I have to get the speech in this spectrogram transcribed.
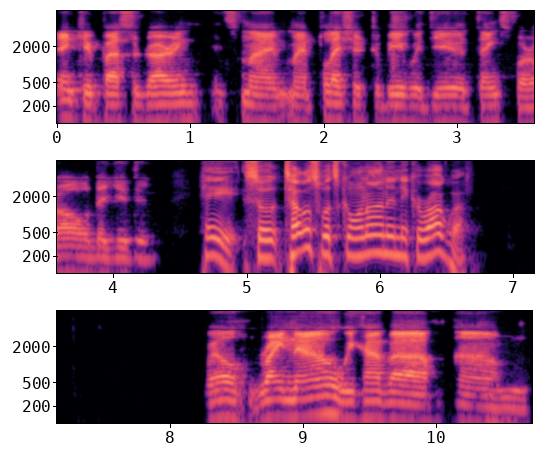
Thank you, Pastor Darren. It's my, my pleasure to be with you. Thanks for all that you do. Hey, so tell us what's going on in Nicaragua. Well, right now we have a um,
